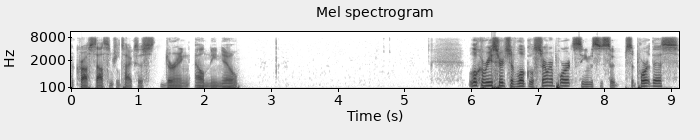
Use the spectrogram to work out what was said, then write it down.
across south central Texas during El Nino. Local research of local storm reports seems to su support this.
